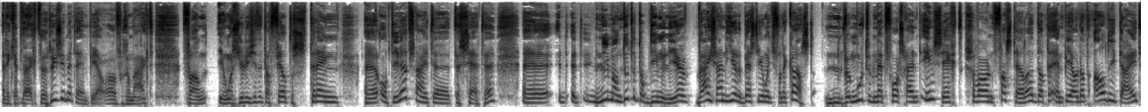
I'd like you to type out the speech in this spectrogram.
en ik heb daar echt een ruzie met de NPO over gemaakt, van jongens, jullie zitten dat veel te streng eh, op die website te zetten. Eh, het- niemand doet het op die manier. Wij zijn hier het beste jongetje van de kast. We moeten met voortschrijdend inzicht gewoon vaststellen dat de NPO dat al die tijd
